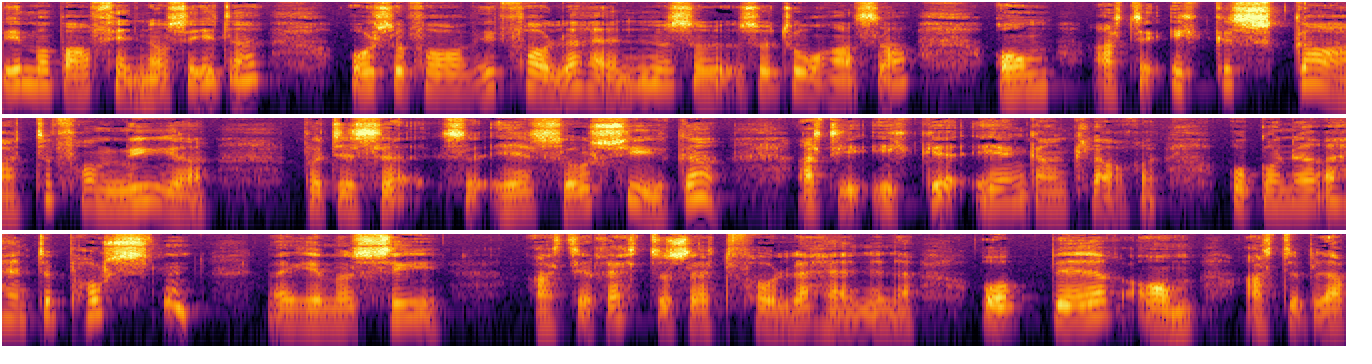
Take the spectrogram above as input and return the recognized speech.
Vi må bare finne oss i det. Og så får vi folde hendene, som Tora sa, om at det ikke skader for mye på disse som er så syke at de ikke engang klarer å gå ned og hente posten. Men jeg må si at de rett og slett folder hendene og ber om at det blir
